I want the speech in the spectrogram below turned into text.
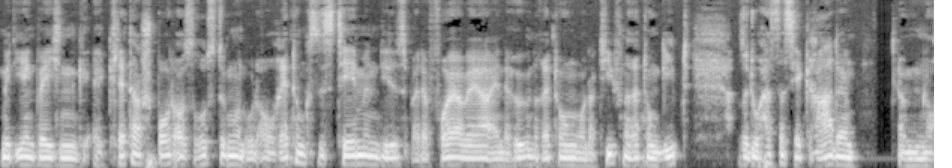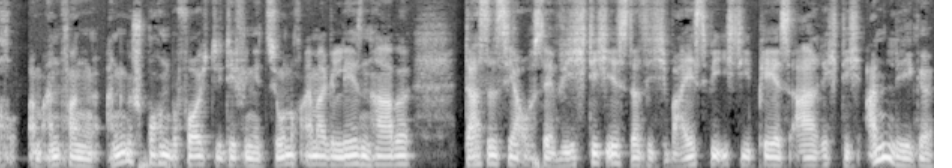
mit irgendwelchen äh, Klettersportausrüstungen oder auch Rettungssystemen, die es bei der Feuerwehr in der Höhenrettung oder Tiefenrettung gibt. Also du hast das ja gerade ähm, noch am Anfang angesprochen, bevor ich die Definition noch einmal gelesen habe, dass es ja auch sehr wichtig ist, dass ich weiß, wie ich die PSA richtig anlege.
